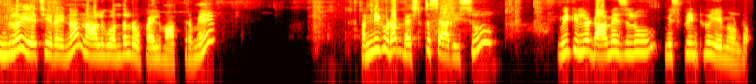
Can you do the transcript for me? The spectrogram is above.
ఇందులో ఏ చీర అయినా నాలుగు వందల రూపాయలు మాత్రమే. అన్నీ కూడా బెస్ట్ శారీస్. వీటిల్లో డామేజ్లు మిస్ప్రింట్లు ఏమి ఉండవు.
